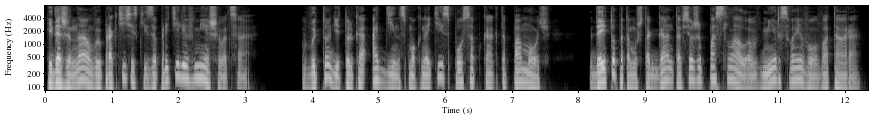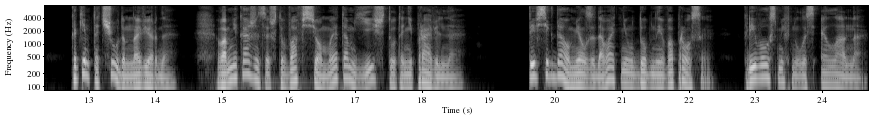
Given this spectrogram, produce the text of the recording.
И даже нам вы практически запретили вмешиваться. В итоге только один смог найти способ как-то помочь. Да и то потому, что Ганта все же послала в мир своего аватара. Каким-то чудом, наверное. Вам не кажется, что во всем этом есть что-то неправильное? Ты всегда умел задавать неудобные вопросы. Криво усмехнулась Эллана.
